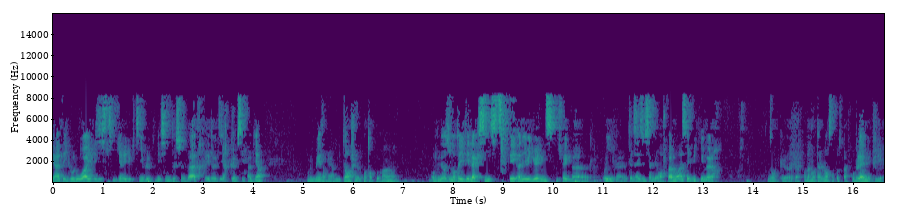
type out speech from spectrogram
y des Gaulois irréductibles qui décident de se battre et de dire que c'est pas bien. Mais dans l'air du temps, chez nos contemporains, on est dans une mentalité laxiste et individualiste qui fait que, bah, oui, bah, l'euthanasie, ça ne me dérange pas moi, c'est lui qui meurt. Donc, euh, bah, fondamentalement, ça ne pose pas de problème. Et puis, euh,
